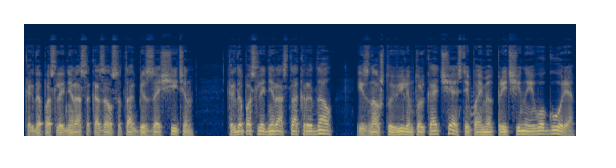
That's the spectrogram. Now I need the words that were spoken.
когда последний раз оказался так беззащитен, когда последний раз так рыдал и знал, что Вильям только отчасти поймет причины его горя.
